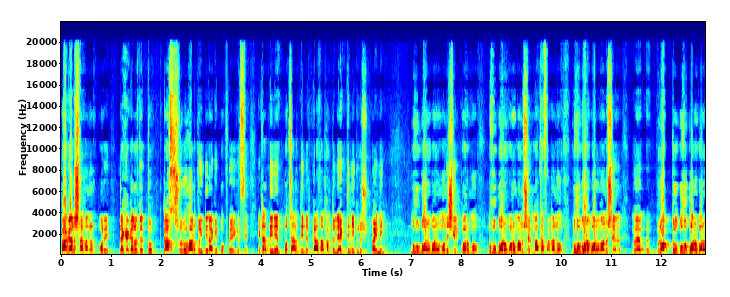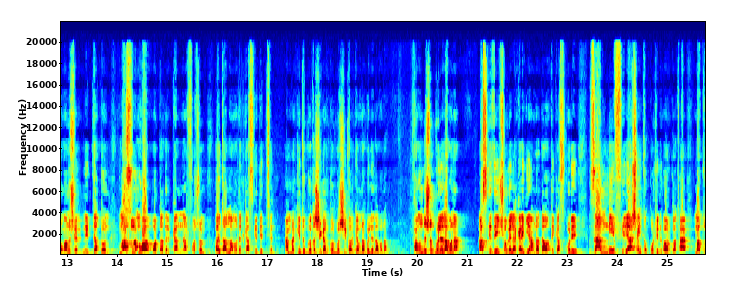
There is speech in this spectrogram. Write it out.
বাগান সাজানোর পরে দেখা গেল যে তো কাজ শুরু হওয়ার দুই দিন আগে বুক হয়ে গেছে। এটা দিনের প্রচার, দিনের কাজ। আলহামদুলিল্লাহ একদিন এগুলো সময় নেই বহু বড় বড় মানুষের কর্ম, বহু বড় বড় মানুষের মাথা ফাটানো, বহু বড় বড় মানুষের রক্ত, বহু বড় বড় মানুষের নির্যাতন, মাজলুম হওয়ার পর তাদের কান্নার ফসল। হয়তো আল্লাহ আমাদের কাজকে দিচ্ছেন। আমরা কৃতজ্ঞতা স্বীকার করব শিকরকে আমরা ভুলে যাব না। ফাউন্ডেশন ভুলে যাব না। আজকে যেই সব এলাকায় গিয়ে আমরা দাওয়াতে কাজ করে যান নিয়ে ফিরে আসাই তো কঠিন হওয়ার কথা। মাত্র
